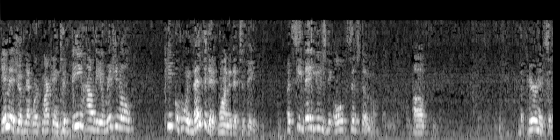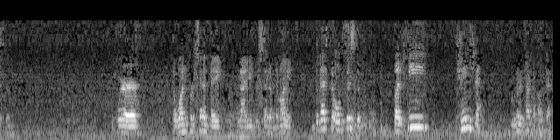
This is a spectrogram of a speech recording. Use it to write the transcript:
image of network marketing to be how the original people who invented it wanted it to be. But see, they used the old system of the pyramid system, where the 1% make 90% of the money. But that's the old system. But he changed that. We're going to talk about that.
